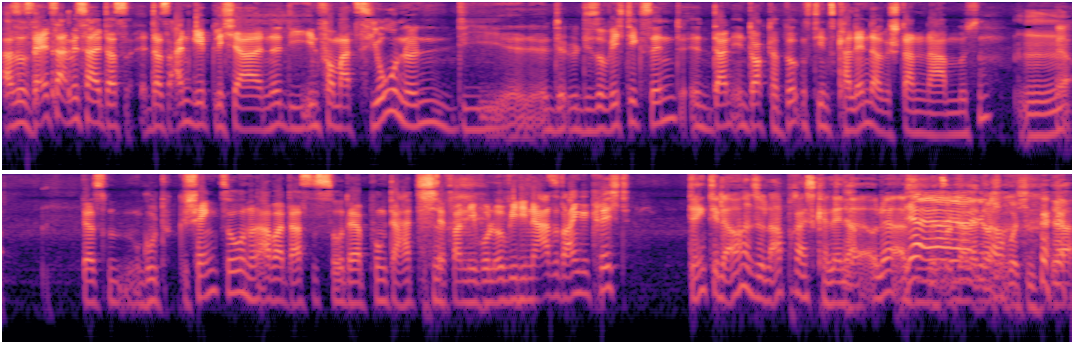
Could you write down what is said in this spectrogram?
Also seltsam ist halt, dass, dass angeblich ja ne, die Informationen, die, die, so wichtig sind, dann in Dr. Birkensteins Kalender gestanden haben müssen. Mhm. Ja. Das ist gut geschenkt so, ne? aber das ist so der Punkt, da hat so. Stefanie wohl irgendwie die Nase dran gekriegt. Denkt ihr da auch an so einen Abreißkalender, ja. oder? Also ja, mit so ja, Kalendersprüchen. Genau. Ja.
